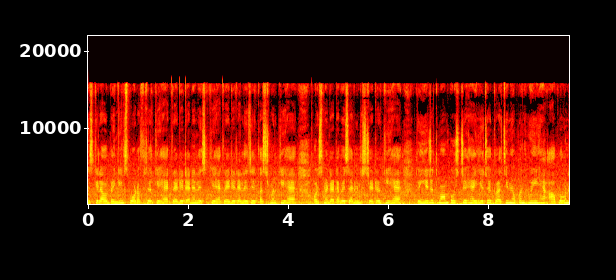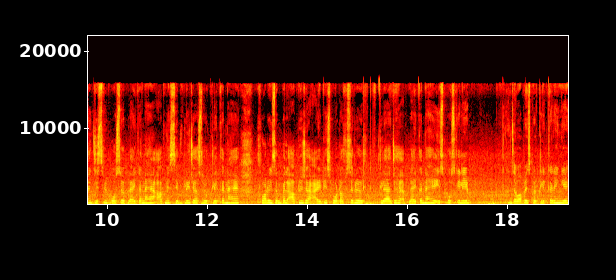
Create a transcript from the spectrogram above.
इसके अलावा बैंकिंग सपोर्ट ऑफिसर की है क्रेडिट एनालिस्ट की है क्रेडिट एनालिस्ट कस्टमर की है और इसमें डाटाबेस एडमिनिस्ट्रेटर की है। तो ये जो तमाम पोस्टें हैं, ये जो है कराची में ओपन हुई हैं। आप लोगों ने जिस भी पोस्ट पर अप्लाई करना है, आपने सिंपली जो है उस पर क्लिक करना है। फॉर एग्ज़ाम्पल आपने जो है आई टी स्पोर्ट ऑफिसर जो है अप्लाई करना है इस पोस्ट के लिए। जब आप इस पर क्लिक करेंगे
